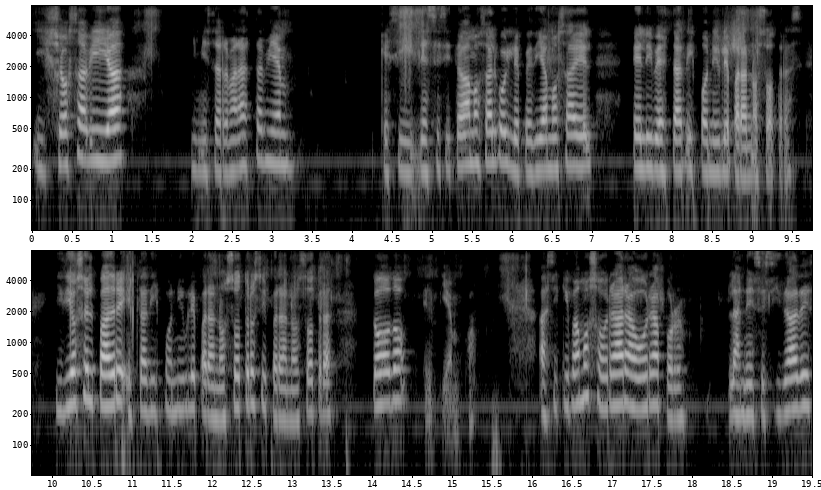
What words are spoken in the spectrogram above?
Y yo sabía, y mis hermanas también, que si necesitábamos algo y le pedíamos a Él, Él iba a estar disponible para nosotras. Y Dios el Padre está disponible para nosotros y para nosotras todo el tiempo. Así que vamos a orar ahora por las necesidades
